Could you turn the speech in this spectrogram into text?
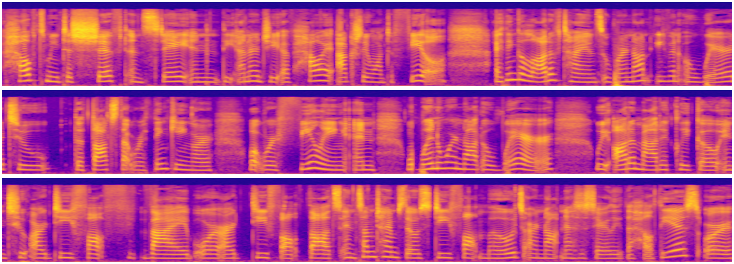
helped me to shift and stay in the energy of how I actually want to feel. I think a lot of times we're not even aware to the thoughts that we're thinking or what we're feeling. And when we're not aware, we automatically go into our default f- vibe or our default thoughts. And sometimes those default modes are not necessarily the healthiest or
